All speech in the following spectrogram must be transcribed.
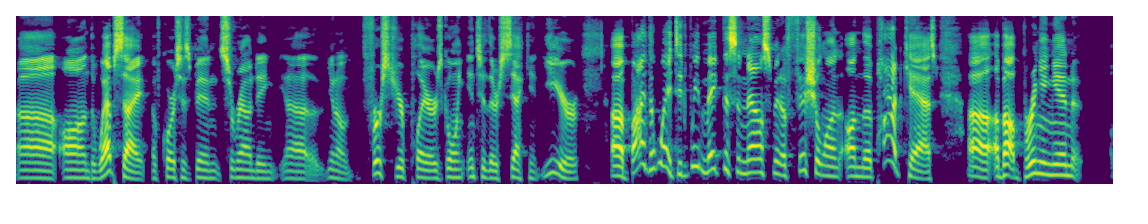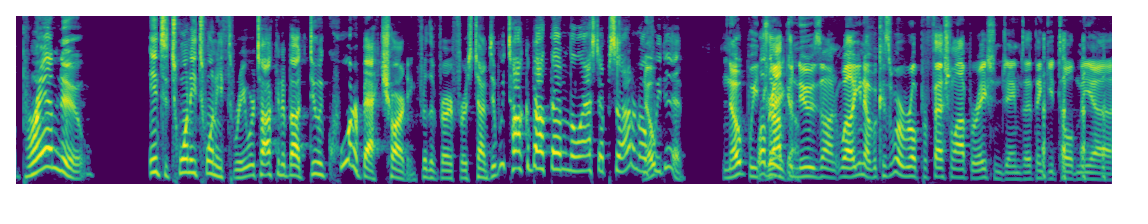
uh, on the website, of course, has been surrounding uh, you know first year players going into their second year. Uh, by the way, did we make this announcement official on on the podcast uh, about bringing in brand new into 2023? We're talking about doing quarterback charting for the very first time. Did we talk about that in the last episode? I don't know if we did. Nope, we Well, dropped the news on. Well, you know, because we're a real professional operation, James. I think you told me uh,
